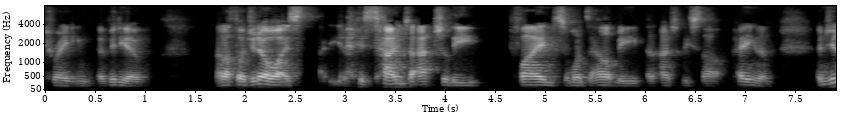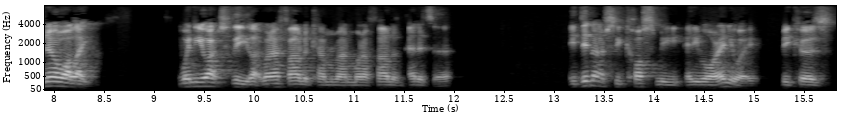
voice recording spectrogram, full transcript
creating a video. And I thought, you know what, it's, you know, it's time to actually find someone to help me and actually start paying them. And you know what, like, when you actually, like, when I found a cameraman, when I found an editor, it didn't actually cost me any more anyway, because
